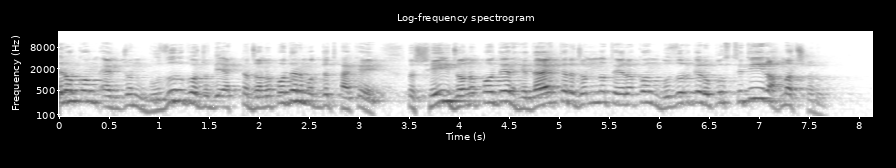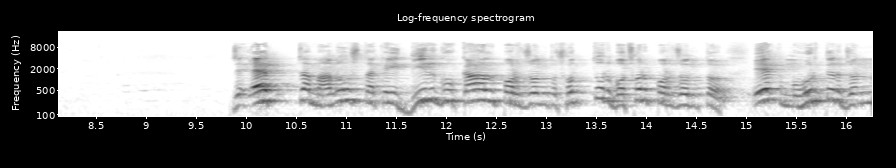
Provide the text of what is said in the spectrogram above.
এরকম একজন বুজুর্গ যদি একটা জনপদের মধ্যে থাকে, তো সেই জনপদের হেদায়তের জন্য তো এরকম বুজুর্গের উপস্থিতি রহমত স্বরূপ। যে একটা মানুষ তাকে এই দীর্ঘকাল পর্যন্ত, সত্তর বছর পর্যন্ত এক মুহূর্তের জন্য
